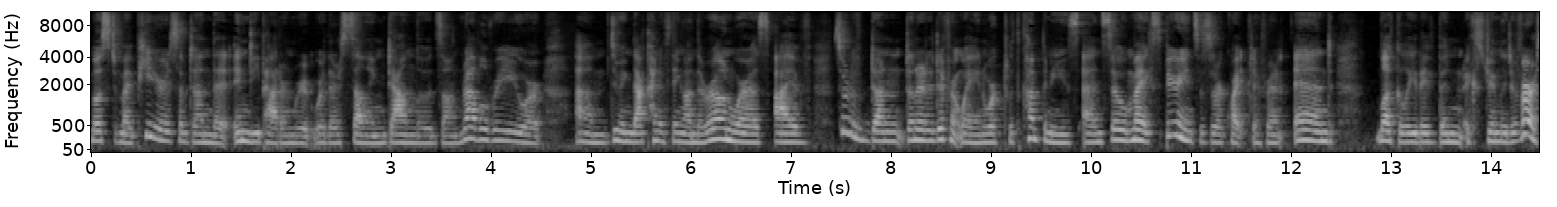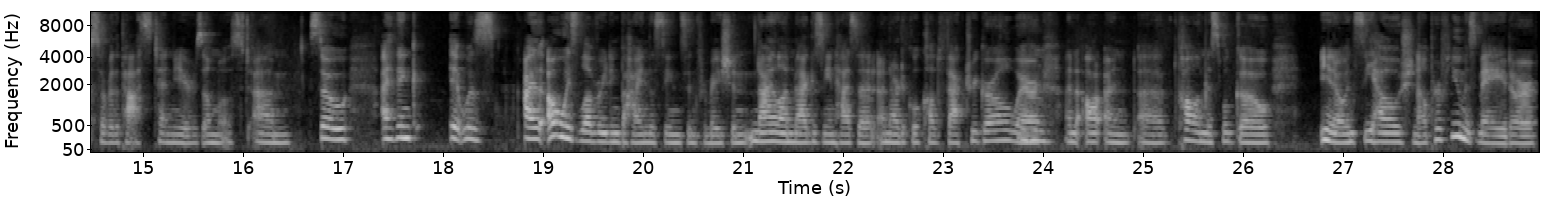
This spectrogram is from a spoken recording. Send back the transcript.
most of my peers have done the indie pattern route where they're selling downloads on ravelry or um, doing that kind of thing on their own whereas i've sort of done done it a different way and worked with companies and so my experiences are quite different and luckily they've been extremely diverse over the past 10 years almost. Um, so i think it was I always love reading behind the scenes information. Nylon magazine has a, an article called Factory Girl where mm-hmm. an, au- an a columnist will go, you know, and see how Chanel perfume is made or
